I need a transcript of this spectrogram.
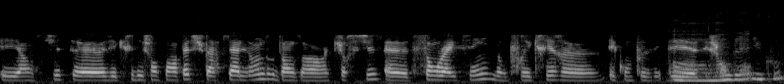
Et ensuite, euh, j'écris des chansons. En fait, je suis partie à Londres dans un cursus euh, de songwriting, donc pour écrire euh, et composer des, en des chansons. anglais du coup?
